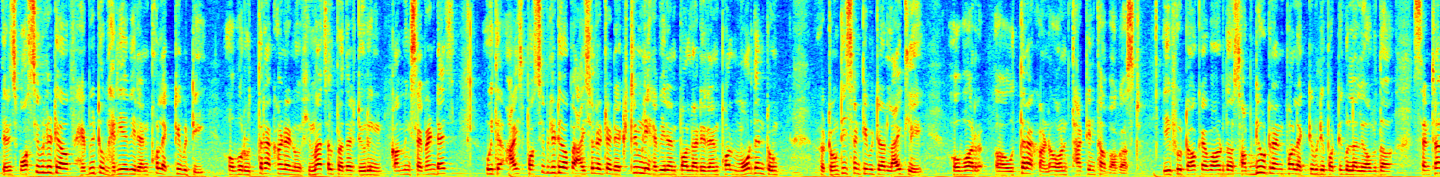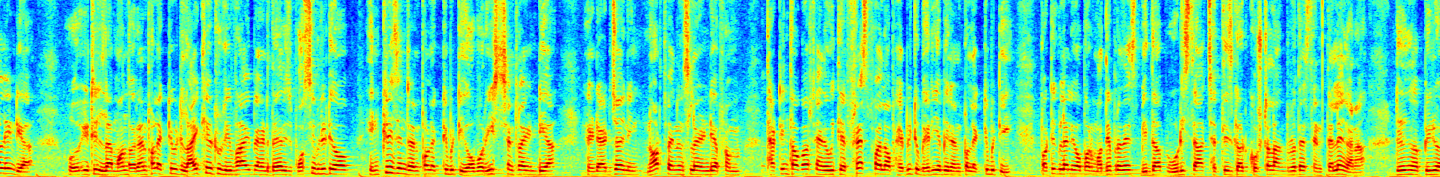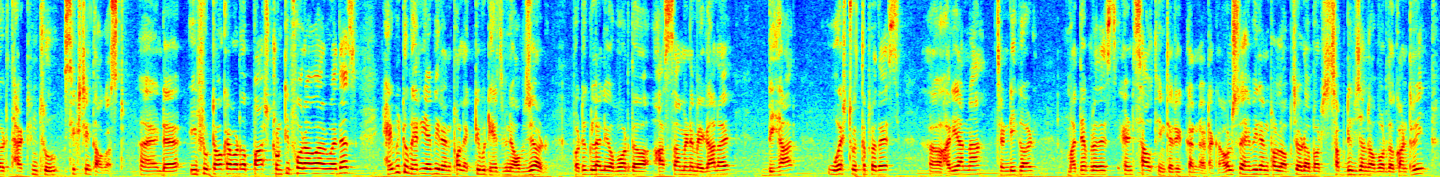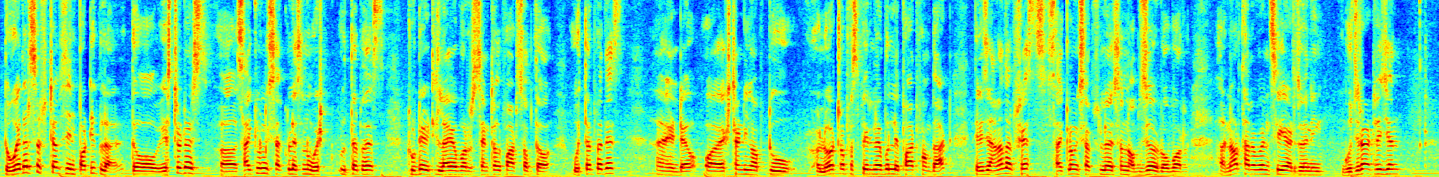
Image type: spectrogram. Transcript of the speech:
there is possibility of heavy to very heavy rainfall activity over Uttarakhand and Himachal Pradesh during coming seven days, with a ice possibility of isolated extremely heavy rainfall, that is rainfall more than 20, uh, 20 centimeter likely over uh, Uttarakhand on 13th of August. If you talk about the subdued rainfall activity, particularly of the central India, uh, it is rainfall activity likely to revive, and there is possibility of increase in rainfall activity over east central India and adjoining North Peninsular India from 13th August, and with a fresh fall of heavy to very heavy rainfall activity, particularly over Madhya Pradesh, Vidarbha, Odisha, Chhattisgarh, coastal Andhra Pradesh, and Telangana during the period 13th to 16th August. And uh, if you talk about the past 24 hour weather, heavy to very heavy rainfall activity has been observed, particularly over the Assam and Meghalaya, Bihar, West Uttar Pradesh, uh, Haryana, Chandigarh, Madhya Pradesh and South Interior Karnataka. Also heavy rainfall observed over subdivisions over the country. The weather systems in particular, the yesterday's uh, cyclonic circulation west Uttar Pradesh, today it lie over central parts of the Uttar Pradesh and uh, extending up to lower troposphere level. Apart from that, there is another fresh cyclonic circulation observed over uh, North Arabian Sea adjoining Gujarat region.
